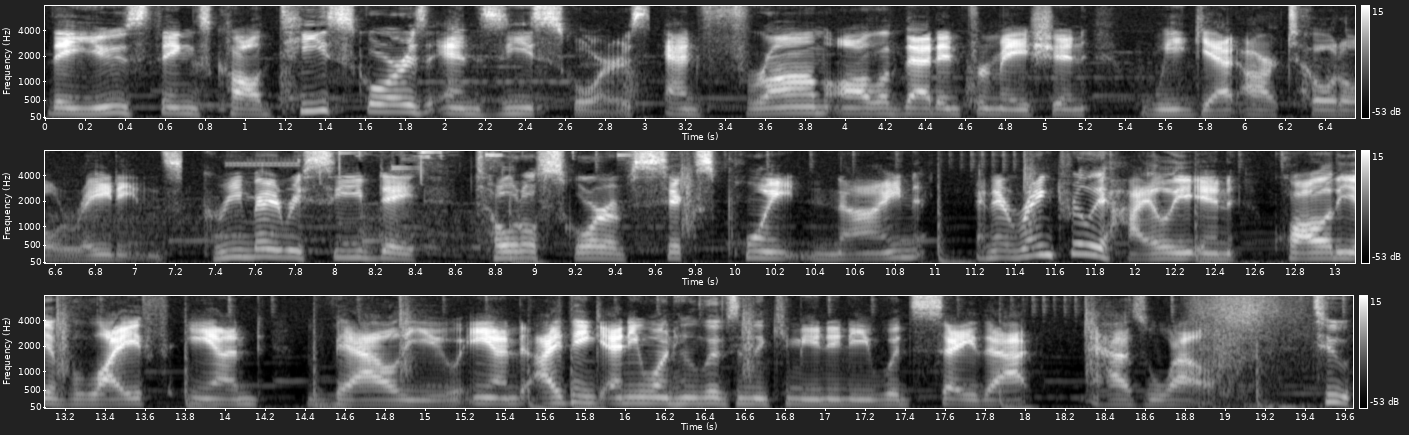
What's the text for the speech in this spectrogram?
they use things called T-scores and Z-scores. And from all of that information, we get our total ratings. Green Bay received a total score of 6.9, and it ranked really highly in quality of life and value. And I think anyone who lives in the community would say that as well. To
